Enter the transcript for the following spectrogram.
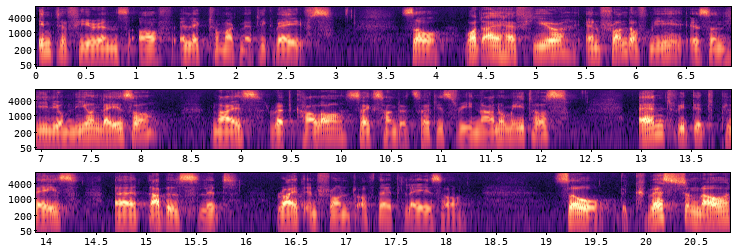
interference of electromagnetic waves. So what I have here in front of me is an helium neon laser, nice red color, 633 nanometers. And we did place a double slit right in front of that laser. So the question now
